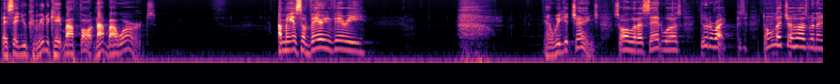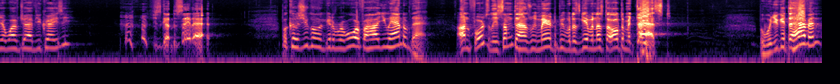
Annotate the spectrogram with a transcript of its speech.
they say you communicate by thought, not by words. I mean, it's a very, very. And we get changed. So all that I said was do the right. Don't let your husband and your wife drive you crazy. just got to say that. Because you're going to get a reward for how you handle that. Unfortunately, sometimes we marry the people that's giving us the ultimate test. But when you get to heaven,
